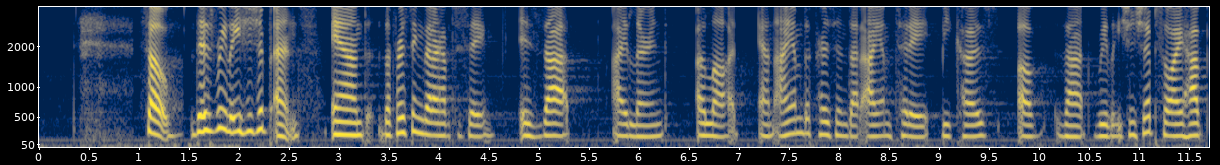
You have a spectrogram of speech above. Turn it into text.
so this relationship ends, and the first thing that I have to say is that I learned a lot, and I am the person that I am today because of that relationship. So I have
